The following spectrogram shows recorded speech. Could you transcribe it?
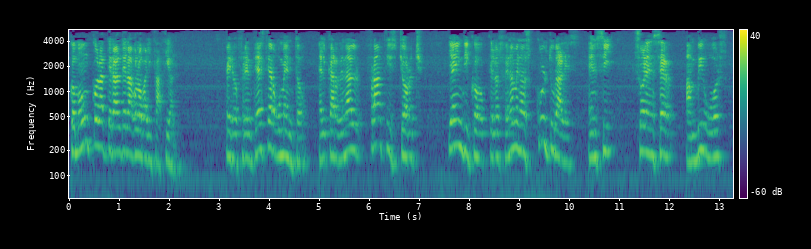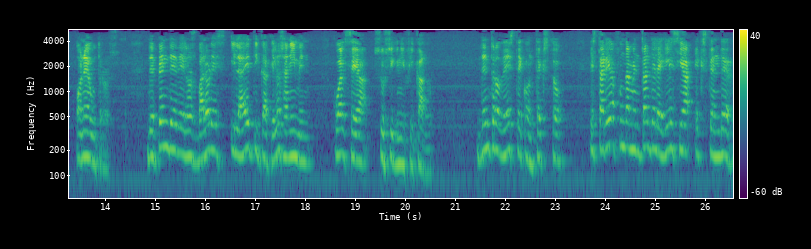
como un colateral de la globalización. Pero frente a este argumento el cardenal Francis George ya indicó que los fenómenos culturales en sí suelen ser ambiguos o neutros. Depende de los valores y la ética que los animen cuál sea su significado. Dentro de este contexto, es tarea fundamental de la Iglesia extender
